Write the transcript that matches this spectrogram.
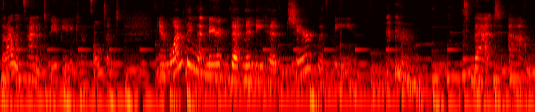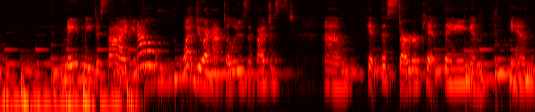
that I would sign up to be a beauty consultant. And one thing that Mar- that Mindy had shared with me that um, made me decide, you know, what do I have to lose if I just um, get this starter kit thing and and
